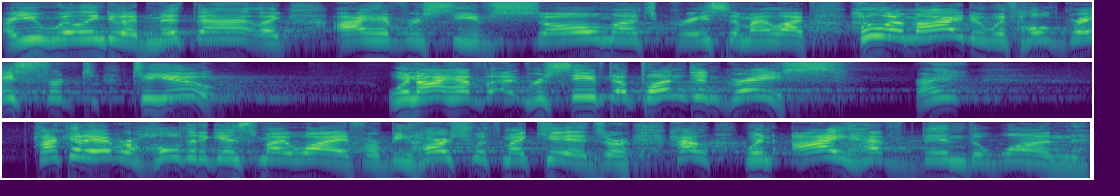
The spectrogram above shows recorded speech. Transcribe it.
Are you willing to admit that? Like, I have received so much grace in my life. Who am I to withhold grace for, to you when I have received abundant grace, right? How could I ever hold it against my wife or be harsh with my kids? Or how, when I have been the one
